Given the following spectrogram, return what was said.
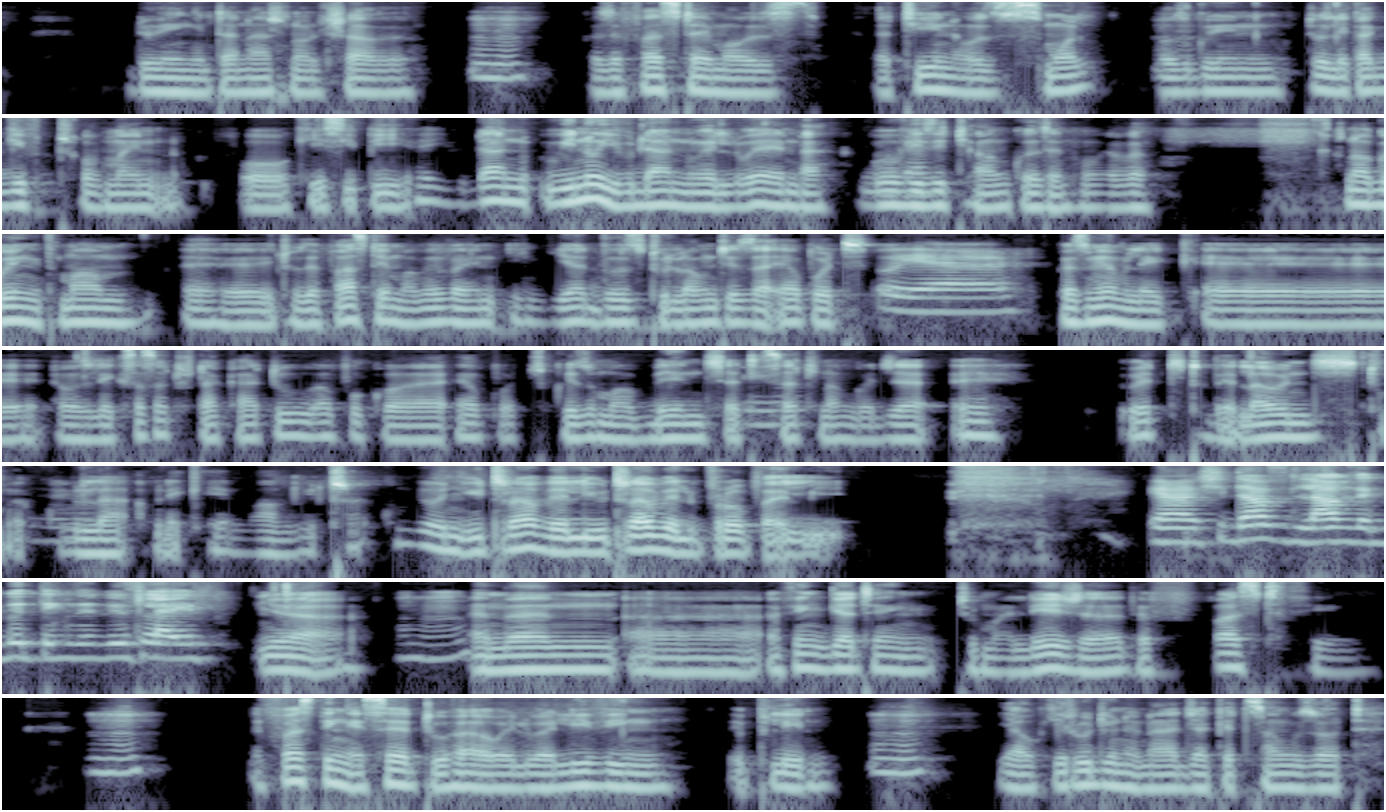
doing international travel Mm-hmm. because the first time i was 13 i was small i was Mhm. going it was like a gift of mine for kcp hey, you've done we know you've done well wenda go Okay. visit your uncles and whoever now going with mom uh, it was the first time i've ever in- those two lounges at airport Oh, yeah. because me i'm like uh, i was like sasa tutakaa tu hapo kwa airport kwa hizo mabench ati saa Yeah. tunangojea eh, went to the lounge tumekula i'm like hey mom you tra- kumbe when you travel you travel properly Yeah, she does love the good things in this life. yeah Mm-hmm. and then uh, i think getting to malaysia the first thing Mm-hmm. The first thing i said to her while we were leaving the plane Mm-hmm. ya ukirudi unaenda jacket zangu zote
